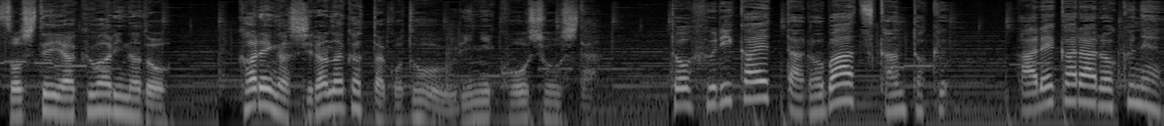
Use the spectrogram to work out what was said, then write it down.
そして役割など彼が知らなかったことを売りに交渉した。と振り返ったロバーツ監督。あれから6年。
